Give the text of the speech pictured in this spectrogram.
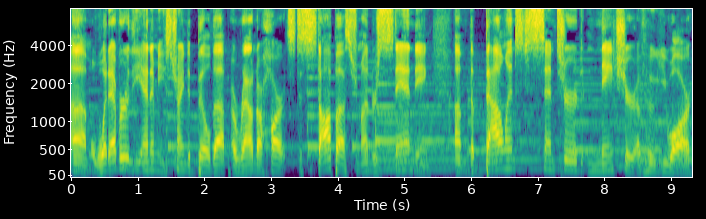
um, whatever the enemy is trying to build up around our hearts to stop us from understanding um, the balanced, centered nature of who you are.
